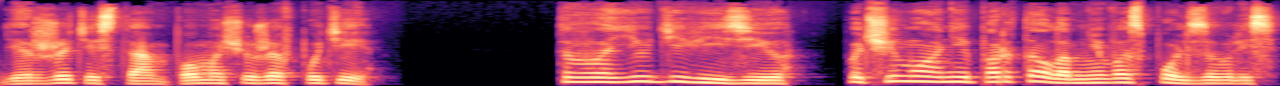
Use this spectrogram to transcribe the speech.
Держитесь там, помощь уже в пути». «Твою дивизию! Почему они порталом не воспользовались?»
